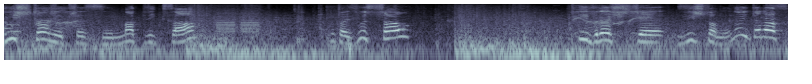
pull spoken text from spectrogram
niszczony przez Matrixa. Tutaj zły strzał. I wreszcie zniszczony. No i teraz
